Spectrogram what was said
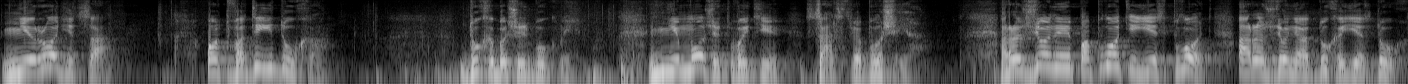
не родится от воды и духа, духа большой буквы, не может войти в Царствие Божие. Рожденные по плоти есть плоть, а рожденные от духа есть дух.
